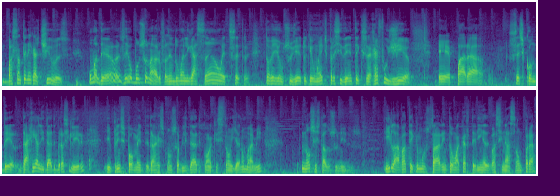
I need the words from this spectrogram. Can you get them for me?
bastante negativas. Uma delas é o Bolsonaro, fazendo uma ligação, etc. Então, veja, um sujeito que é um ex-presidente que se refugia eh, para se esconder da realidade brasileira e principalmente da responsabilidade com a questão Yanomami nos Estados Unidos. E lá vai ter que mostrar então a carteirinha de vacinação para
